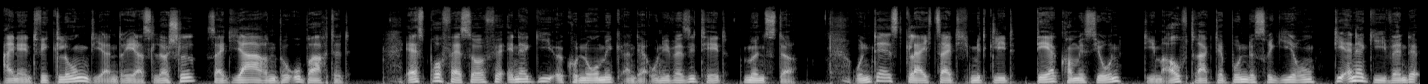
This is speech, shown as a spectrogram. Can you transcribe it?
Eine Entwicklung, die Andreas Löschel seit Jahren beobachtet. Er ist Professor für Energieökonomik an der Universität Münster. Und er ist gleichzeitig Mitglied der Kommission, die im Auftrag der Bundesregierung die Energiewende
